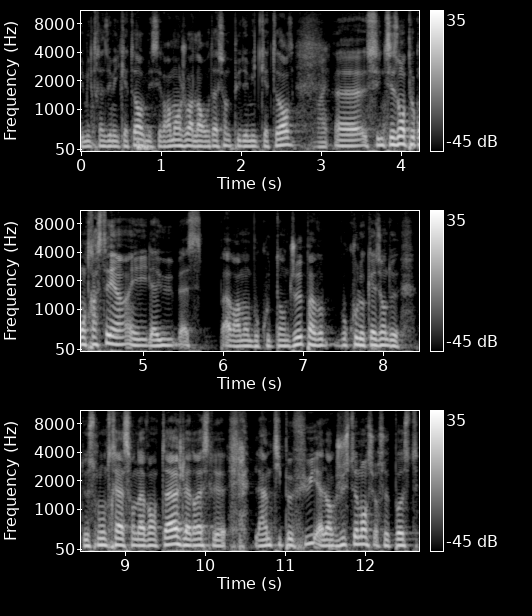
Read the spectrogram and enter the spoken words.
2013-2014, mais c'est vraiment un joueur de la rotation depuis 2014. Ouais. Euh, c'est une saison un peu contrastée. hein, et il a eu bah, pas vraiment beaucoup de temps de jeu, pas beaucoup l'occasion de, de se montrer à son avantage. L'adresse l'a un petit peu fui, alors que justement sur ce poste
